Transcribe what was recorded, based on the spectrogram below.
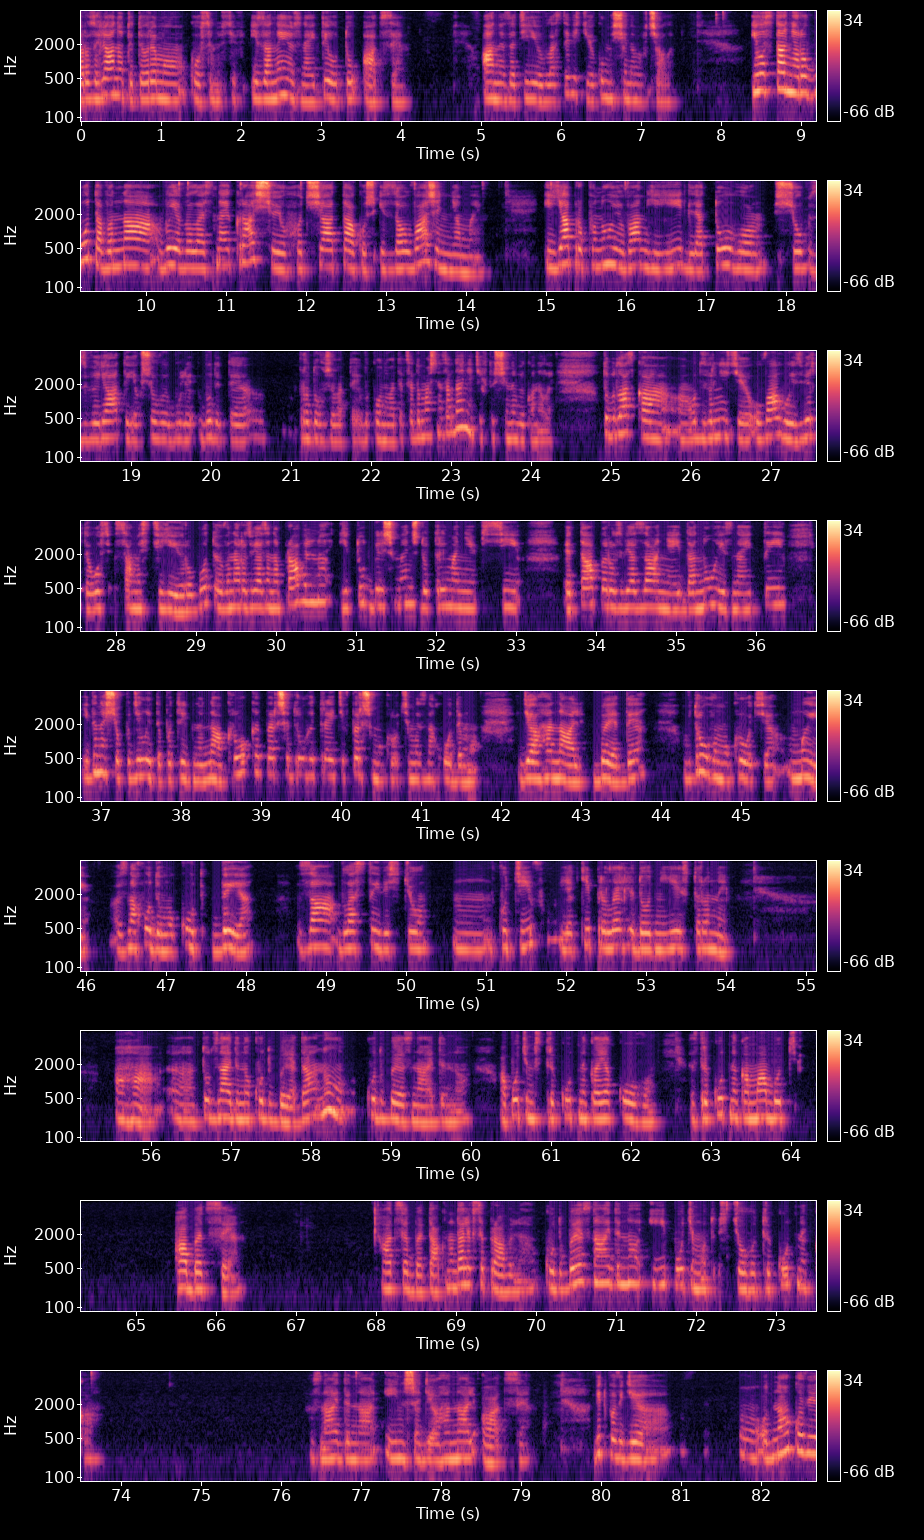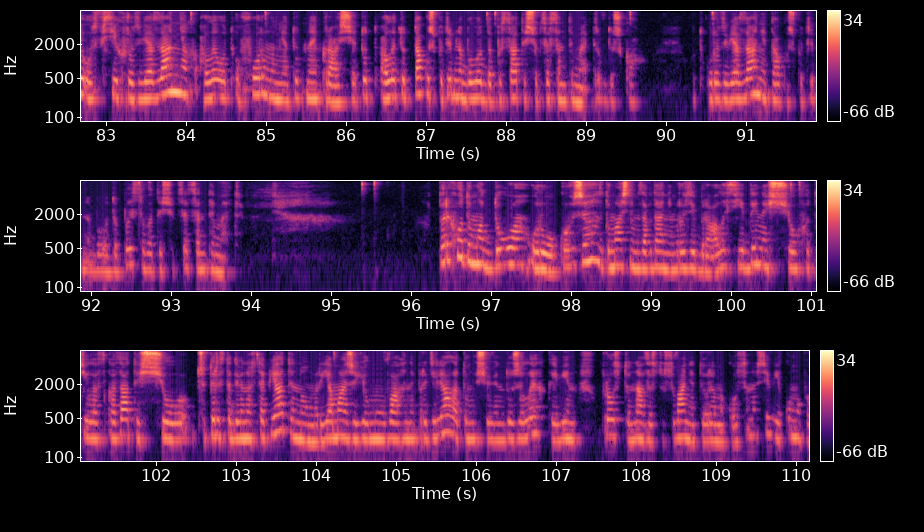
розглянути теорему косинусів і за нею знайти оту АЦ, а не за тією властивістю, яку ми ще не вивчали. І остання робота вона виявилась найкращою, хоча також із зауваженнями. І я пропоную вам її для того, щоб звіряти, якщо ви будете продовжувати виконувати це домашнє завдання, ті, хто ще не виконали, то, будь ласка, от зверніть увагу і звірте ось саме з цією роботою. Вона розв'язана правильно, і тут більш-менш дотримані всі етапи розв'язання і дано, і знайти. Єдине, що поділити потрібно на кроки, перший, другий, третій. В першому кроці ми знаходимо діагональ BD, в другому кроці ми знаходимо кут D за властивістю кутів, які прилеглі до однієї сторони. Ага, е, тут знайдено кут Б, да? ну, кут Б знайдено, а потім з трикутника якого? З трикутника, мабуть, АБЦ. АЦБ, так, ну далі все правильно. Кут Б знайдено, і потім от з цього трикутника знайдена інша діагональ АЦ. Відповіді е, однакові у всіх розв'язаннях, але от оформлення тут найкраще. Тут, але тут також потрібно було дописати, що це сантиметри в дужках. У розв'язанні також потрібно було дописувати, що це сантиметри. Переходимо до уроку вже. З домашнім завданням розібрались. Єдине, що хотіла сказати, що 495 номер я майже йому уваги не приділяла, тому що він дуже легкий, він просто на застосування теореми косинусів, яку ми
